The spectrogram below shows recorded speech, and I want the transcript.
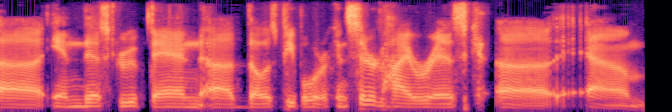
Uh, in this group, then uh, those people who are considered high risk uh, um,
